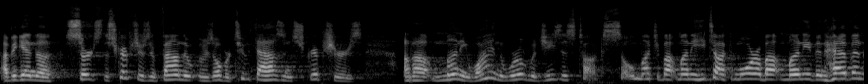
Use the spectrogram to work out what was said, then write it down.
I began to search the scriptures and found that there was over 2,000 scriptures about money. Why in the world would Jesus talk so much about money? He talked more about money than heaven,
